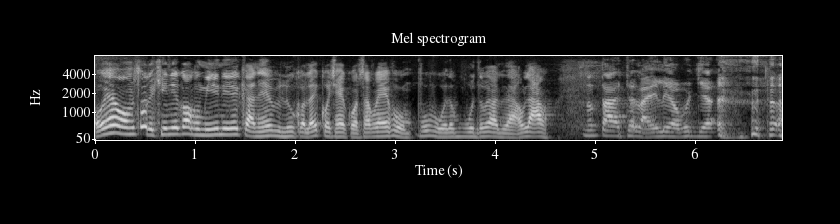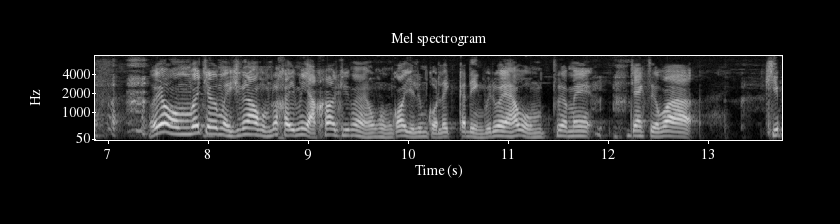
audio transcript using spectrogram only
โอเคครับผมสวัสดีคลิปนี้ก็คงมีนี่ด้วยกันนะครับอย่าลืมกดไลค์กดแชร์กดซับสไครต์ให้ผมผู้ผู้ตะบูนตัวแบบเหลาเราน้ำตาจะไหลเลยอะเมื่อกี้เฮ้ยผมไว้เจอใหม่คลิปหน้าผมถ้าใครไม่อยากพลาดคลิปใหม่ของผมก็อย่าลืมกดไลค์กระดิ่งไปด้วยนะครับผมเพื่อไม่แจ้งเตือนว่าคลิป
